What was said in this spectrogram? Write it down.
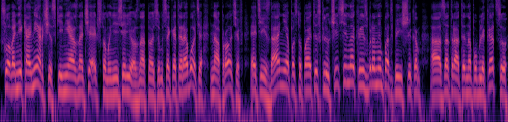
Слово «некоммерческий» не означает, что мы несерьезно относимся к этой работе. Напротив, эти издания поступают исключительно к избранным подписчикам, а затраты на публикацию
